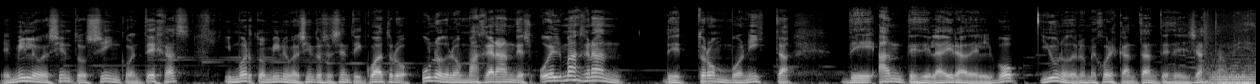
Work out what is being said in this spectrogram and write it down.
en 1905 en Texas y muerto en 1964, uno de los más grandes o el más grande trombonista de antes de la era del bop y uno de los mejores cantantes de jazz también.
